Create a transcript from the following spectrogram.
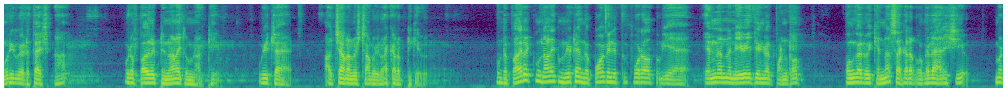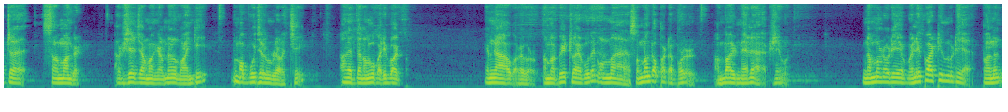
முடிவு எடுத்தாச்சுன்னா ஒரு பதினெட்டு நாளைக்கு முன்னாடி வீட்டில் அச்சான அனுஷ்டானங்களை கடைப்பிடிக்கிறது இந்த பதினெட்டு நாளைக்கு முன்னாடி அந்த கோவிலுக்கு போடக்கூடிய என்னென்ன நைவேத்தியங்கள் பண்ணுறோம் பொங்கல் வைக்கணும்னா சக்கரை பொங்கல் அரிசி மற்ற சாமான்கள் அபிஷேக சாமான்கள்லாம் வாங்கி நம்ம பூஜை உள்ள வச்சு அதை தினமும் வழிபாடு என்ன நம்ம வீட்டில் கூட நம்ம சம்மந்தப்பட்ட பொருள் அம்பாள் மேலே அபிஷேகம் நம்மளுடைய வழிபாட்டினுடைய பலன்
